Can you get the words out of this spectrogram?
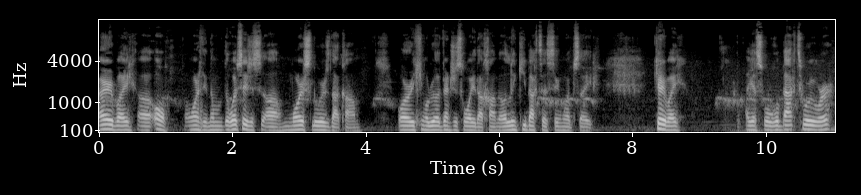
All right, everybody. Uh, oh, one thing. The, the website is uh, morrislures.com or you can go realadventureshawaii.com. It'll link you back to the same website. Okay, everybody. I guess we'll go back to where we were.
